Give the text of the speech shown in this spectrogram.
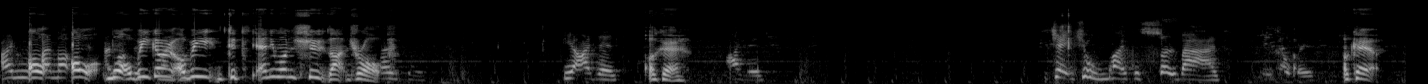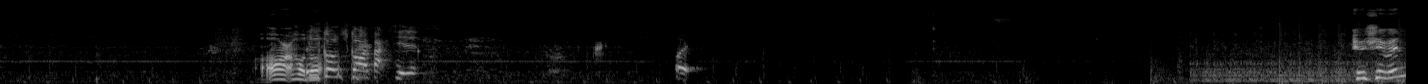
I'm, Oh, I'm oh, I'm what are we going? time. Are we? Did anyone shoot that drop? Yeah, I did. Okay. I did. Jake, your mic is so bad. Please help me. Okay. All right, hold on. Let's go, Sky, back to it. Who's shooting?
